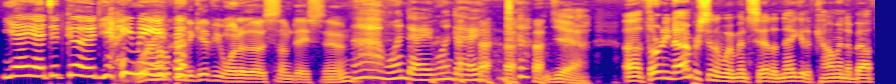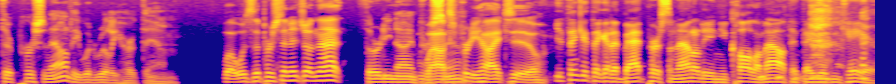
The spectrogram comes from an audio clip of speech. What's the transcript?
yay, I did good. Yay, me. We're hoping to give you one of those someday soon. Ah, one day, one day. yeah. Uh, 39% of women said a negative comment about their personality would really hurt them. What was the percentage on that? 39%. Wow, it's pretty high too. You think if they got a bad personality and you call them out that they wouldn't care.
